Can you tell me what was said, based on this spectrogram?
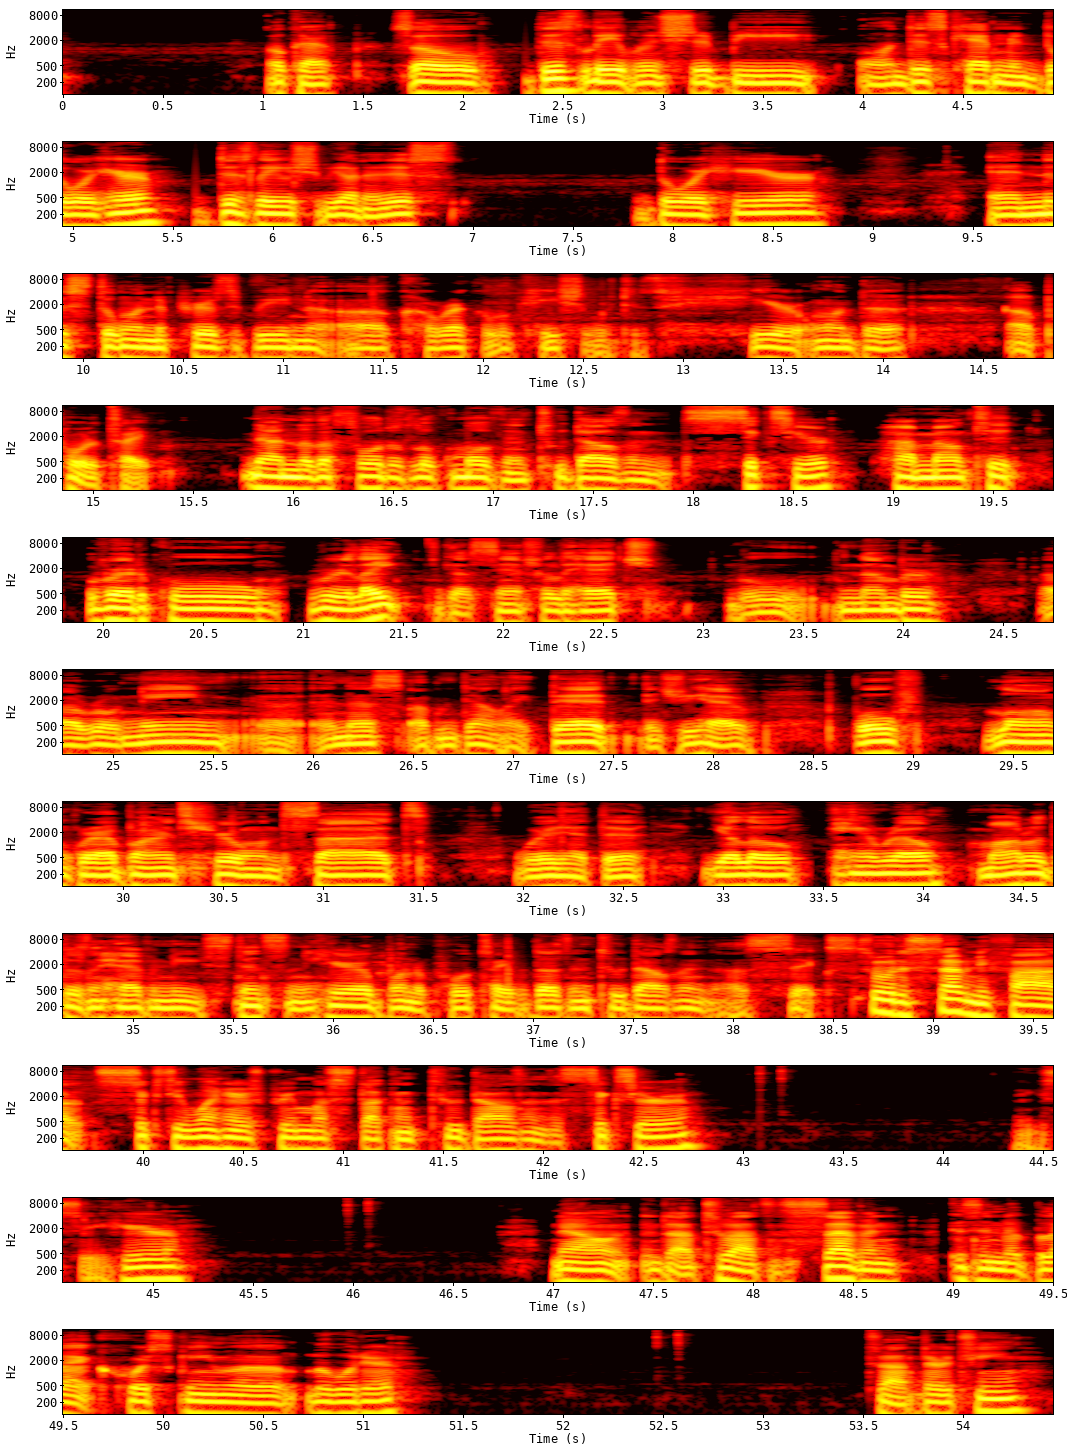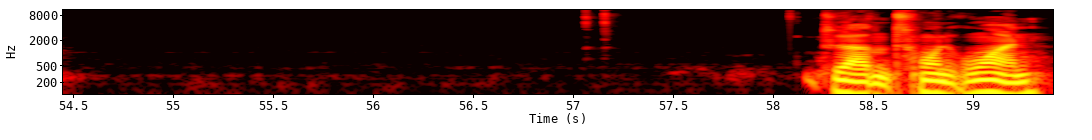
Okay. So this labeling should be on this cabinet door here. This label should be under this door here. and this the one that appears to be in the uh, correct location, which is here on the uh, prototype. Now another Folders locomotive in 2006 here, high mounted vertical rear light. You got Sandfield hatch, road number, uh, name, uh, and that's up and down like that. Then you have both long grab irons here on the sides where you have the yellow handrail. Model doesn't have any stenciling here, but on the prototype does in 2006. So the 7561 here is pretty much stuck in 2006 area. You can see here. Now, in 2007 is in the black horse scheme uh, logo there. 2013. 2021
